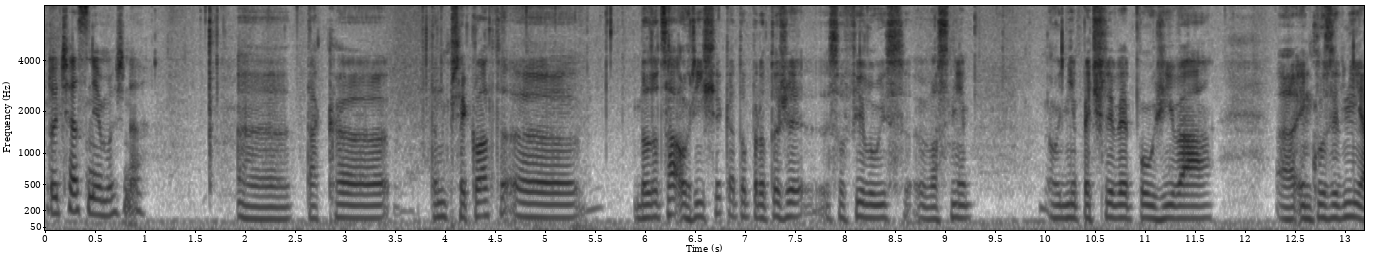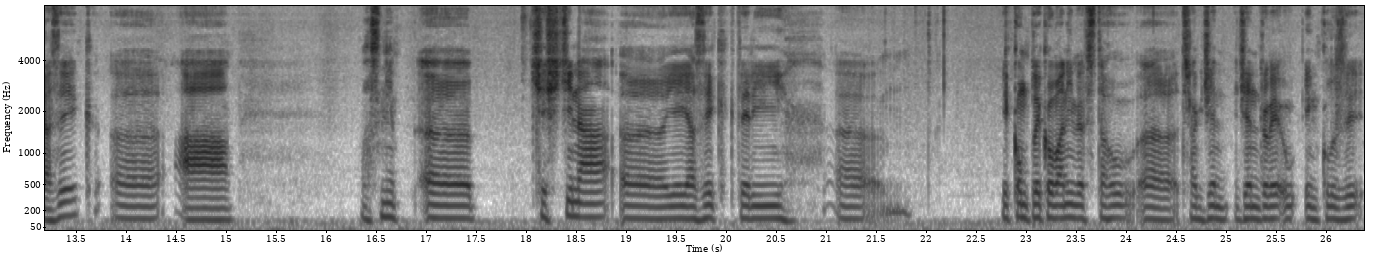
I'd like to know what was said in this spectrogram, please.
Dočasně možná. Uh, tak uh, ten překlad uh, byl docela oříšek a to proto, že Sophie Lewis vlastně hodně pečlivě používá uh, inkluzivní jazyk uh, a vlastně uh, čeština uh, je jazyk, který uh, je komplikovaný ve vztahu uh, třeba k genderově inkluzi,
